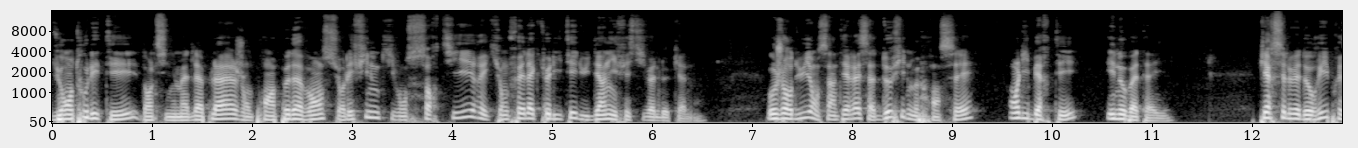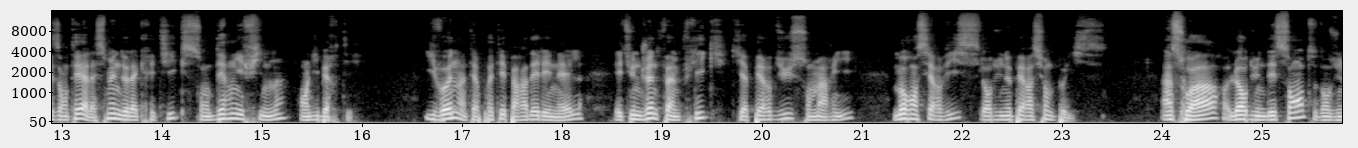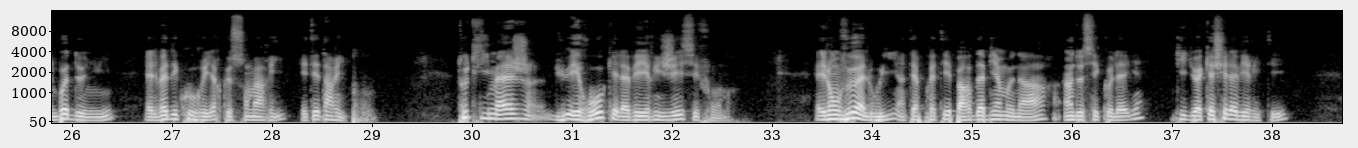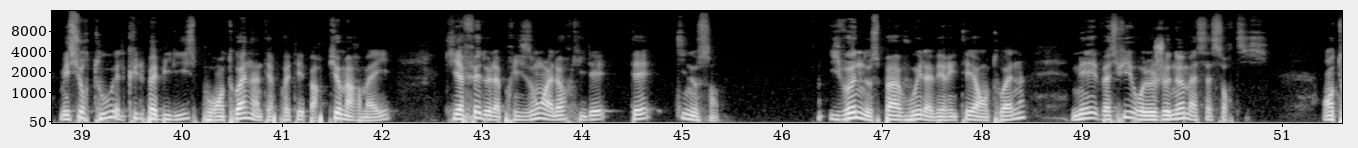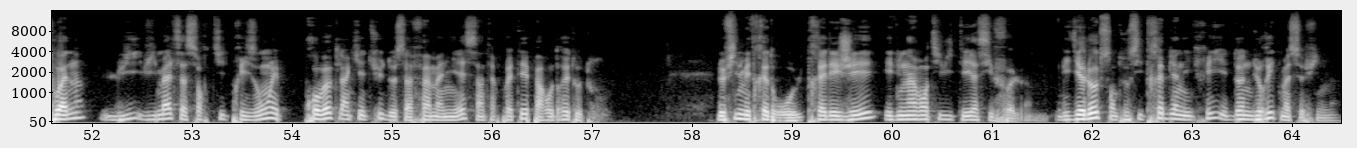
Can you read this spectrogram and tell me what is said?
Durant tout l'été, dans le cinéma de la plage, on prend un peu d'avance sur les films qui vont sortir et qui ont fait l'actualité du dernier festival de Cannes. Aujourd'hui, on s'intéresse à deux films français, En liberté et Nos batailles. Pierre Salvadori présentait à la Semaine de la Critique son dernier film, En liberté. Yvonne, interprétée par Adèle Haenel, est une jeune femme flic qui a perdu son mari, mort en service lors d'une opération de police. Un soir, lors d'une descente dans une boîte de nuit, elle va découvrir que son mari était un ripou. Toute l'image du héros qu'elle avait érigé s'effondre. Elle en veut à Louis, interprété par Dabien Monard, un de ses collègues, qui lui a caché la vérité. Mais surtout, elle culpabilise pour Antoine, interprété par Pio Marmaille, qui a fait de la prison alors qu'il était innocent. Yvonne n'ose pas avouer la vérité à Antoine, mais va suivre le jeune homme à sa sortie. Antoine, lui, vit mal sa sortie de prison et provoque l'inquiétude de sa femme Agnès, interprétée par Audrey Tautou. Le film est très drôle, très léger et d'une inventivité assez folle. Les dialogues sont aussi très bien écrits et donnent du rythme à ce film.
